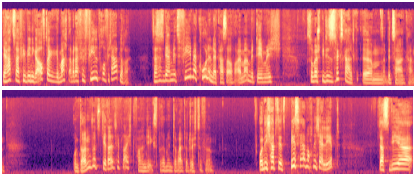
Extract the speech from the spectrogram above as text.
der hat zwar viel weniger Aufträge gemacht, aber dafür viel profitablere. Das heißt, wir haben jetzt viel mehr Kohle in der Kasse auf einmal, mit dem ich zum Beispiel dieses Fixgehalt ähm, bezahlen kann. Und dann wird es dir relativ leicht fallen, die Experimente weiter durchzuführen. Und ich habe es jetzt bisher noch nicht erlebt, dass wir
